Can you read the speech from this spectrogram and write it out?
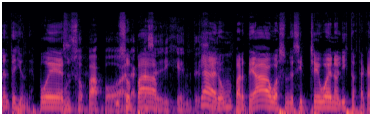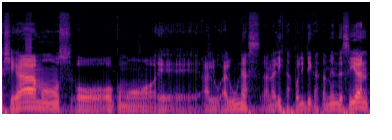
antes y un después. Un sopapo a la clase dirigente. Claro, un parteaguas, un decir, che, bueno, listo, hasta acá llegamos. O, como eh, algunas analistas políticas también decían,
